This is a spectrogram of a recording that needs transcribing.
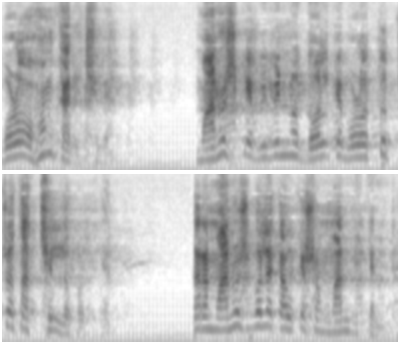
বড় অহংকারী ছিলেন। মানুষকে বিভিন্ন দলকে বড় তুচ্ছ তাচ্ছিল্য করতেন। তারা মানুষ বলে কাউকে সম্মান দিতেন না।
